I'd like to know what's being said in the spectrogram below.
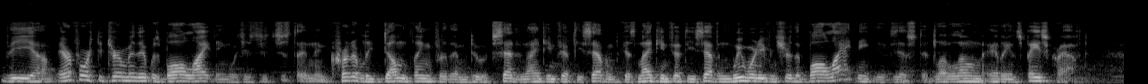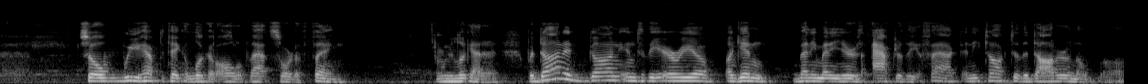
The um, Air Force determined it was ball lightning, which is just an incredibly dumb thing for them to have said in 1957, because 1957 we weren't even sure that ball lightning existed, let alone alien spacecraft. So we have to take a look at all of that sort of thing we look at it. But Don had gone into the area again many, many years after the fact, and he talked to the daughter and the uh,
